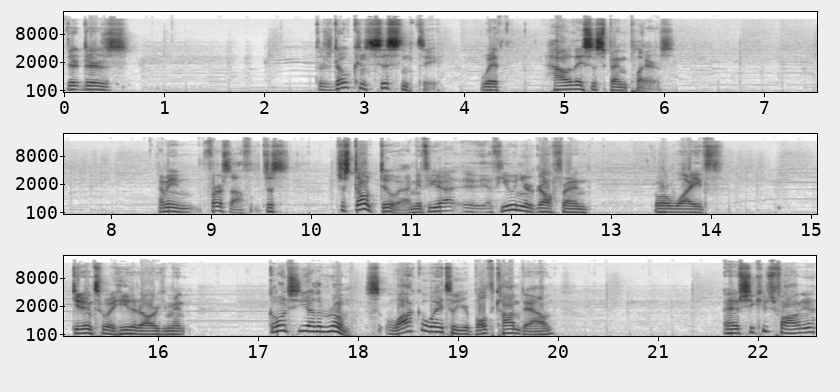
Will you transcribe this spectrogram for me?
there, there's there's no consistency with how they suspend players. I mean, first off, just just don't do it. I mean, if you if you and your girlfriend or wife get into a heated argument, go into the other room. Walk away till you're both calmed down. And if she keeps following you,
